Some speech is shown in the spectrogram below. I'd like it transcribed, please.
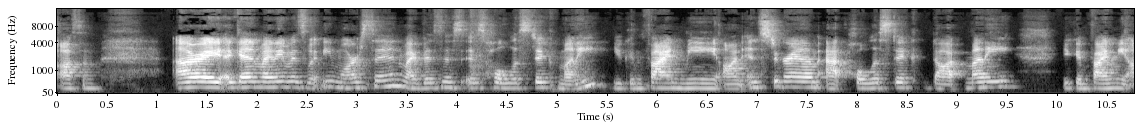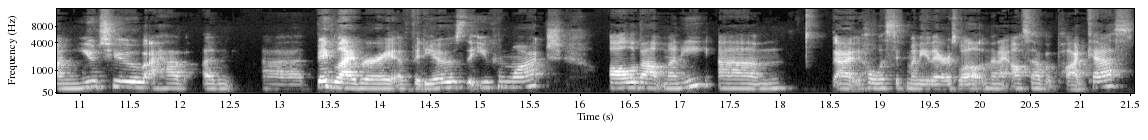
Awesome. All right. Again, my name is Whitney Morrison. My business is Holistic Money. You can find me on Instagram at holistic.money. You can find me on YouTube. I have an big library of videos that you can watch all about money, um, uh, holistic money there as well. And then I also have a podcast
